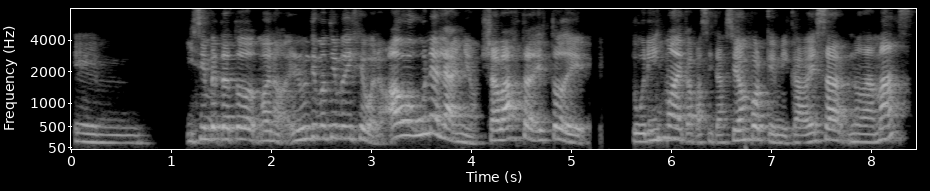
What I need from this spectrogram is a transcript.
em, y siempre trato, bueno, en el último tiempo dije, bueno, hago una al año, ya basta de esto de turismo de capacitación porque mi cabeza no da más.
